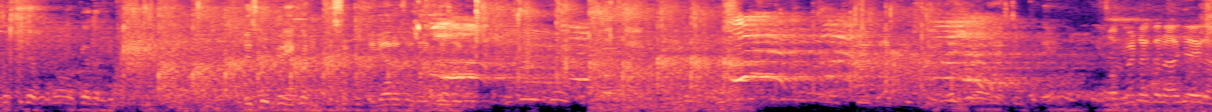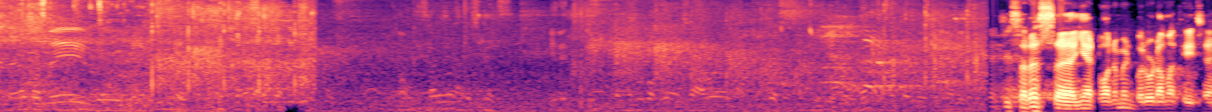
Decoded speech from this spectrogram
તારીખે ચાલુ કરશે સીધા અગિયાર તારીખે ઇટ્સ ગુડ કે એકવાર ઇન્ફ્રાસ્ટ્રક્ચર તૈયાર હશે તો એક જ એટલી સરસ અ, અહીંયા ટુર્નામેન્ટ બરોડામાં થઈ છે.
